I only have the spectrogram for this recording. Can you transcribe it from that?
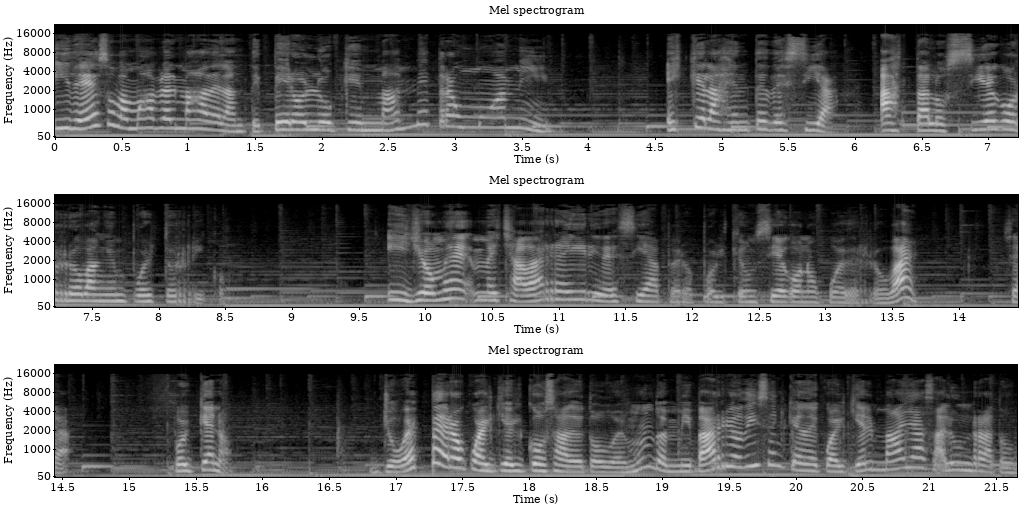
Y de eso vamos a hablar más adelante, pero lo que más me traumó a mí es que la gente decía, hasta los ciegos roban en Puerto Rico. Y yo me, echaba a reír y decía, pero ¿por qué un ciego no puede robar? O sea, ¿por qué no? Yo espero cualquier cosa de todo el mundo. En mi barrio dicen que de cualquier malla sale un ratón.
